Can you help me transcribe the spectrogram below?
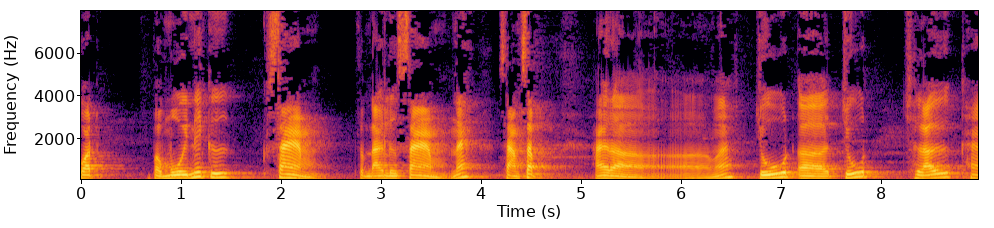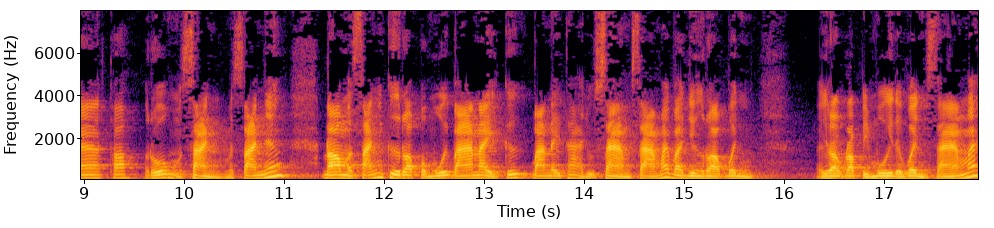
គាត់6នេះគឺ30សំដៅលើ30ណា30ហើយណាជូតជូត ឆ្លូវខាថោះរោងម្សាញ់ម្សាញ់ហ្នឹងដល់ម្សាញ់គឺរាប់6បានហើយគឺបានន័យថាអាយុ30 30ហើយបើយើងរាប់វិញរាប់រាប់ពី1ទៅវិញ30ណា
